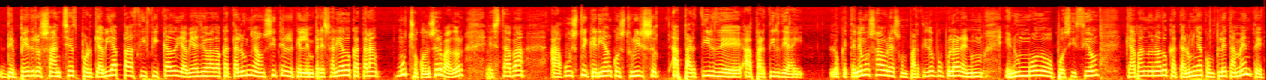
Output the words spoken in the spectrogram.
de Pedro Sánchez porque había pacificado y había llevado a Cataluña a un sitio en el que el empresariado catalán mucho conservador, estaba a gusto y querían construir a partir de, a partir de ahí lo que tenemos ahora es un Partido Popular en un, en un modo oposición que ha abandonado Cataluña completamente.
